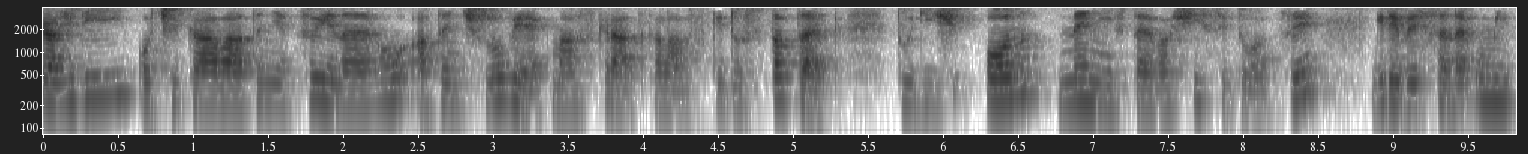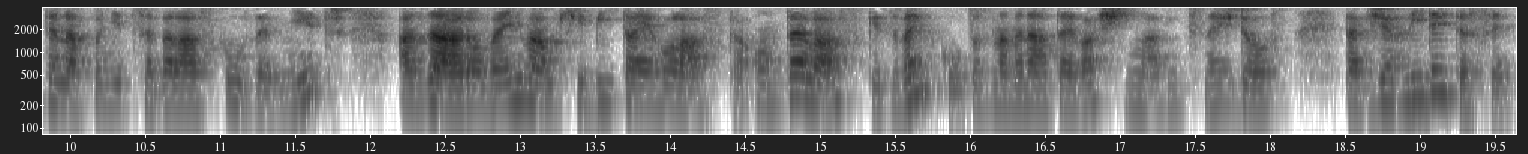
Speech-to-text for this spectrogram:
každý očekáváte něco jiného a ten člověk má zkrátka lásky dostatek. Tudíž on není v té vaší situaci, kdy vy se neumíte naplnit sebe láskou zevnitř a zároveň vám chybí ta jeho láska. On té lásky zvenku, to znamená té vaší, má víc než dost. Takže hlídejte si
